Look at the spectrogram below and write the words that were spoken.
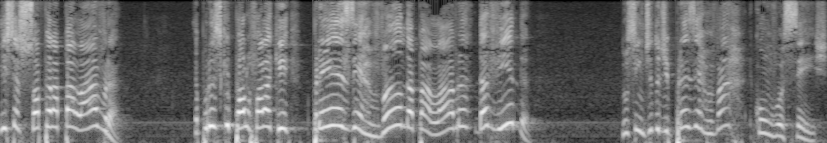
Isso é só pela palavra. É por isso que Paulo fala aqui, preservando a palavra da vida no sentido de preservar com vocês,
